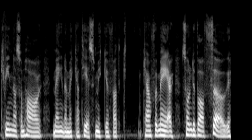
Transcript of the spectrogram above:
kvinnor som har mängder med Cartier-smycken för att kanske mer som det var förr,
